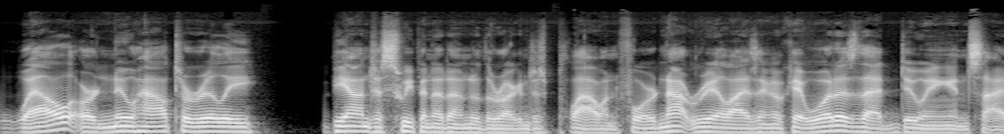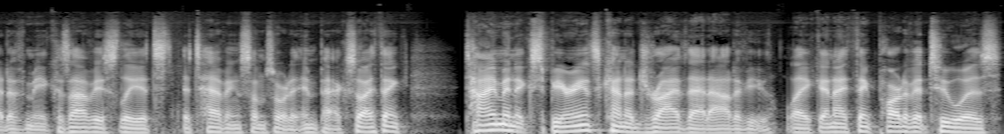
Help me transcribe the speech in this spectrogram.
well or knew how to really beyond just sweeping it under the rug and just plowing forward, not realizing, okay, what is that doing inside of me? Because obviously it's it's having some sort of impact. So I think time and experience kind of drive that out of you. Like, and I think part of it too was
